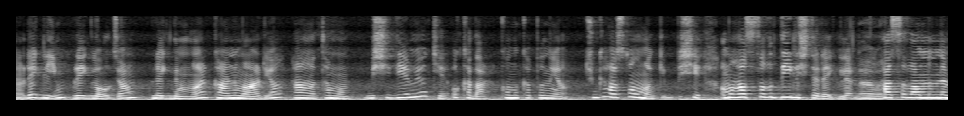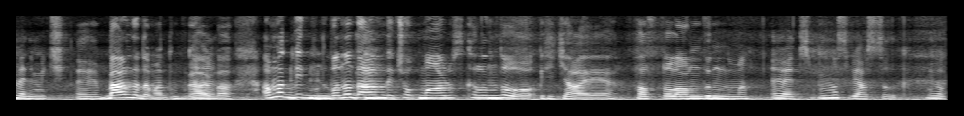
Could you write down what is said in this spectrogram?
Yani regliyim, regli olacağım. Reglim var, karnım ağrıyor. Ha tamam. Bir şey diyemiyor ki. O kadar. Konu kapanıyor. Çünkü hasta olmak gibi bir şey. Ama hastalık değil işte regli. Evet. Hastalandım demedim hiç. Ee, ben de demedim galiba. Ama bir, bana da çok maruz kalındı o hikayeye. Hastalandın mı? Evet. Nasıl bir hastalık? Yok.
